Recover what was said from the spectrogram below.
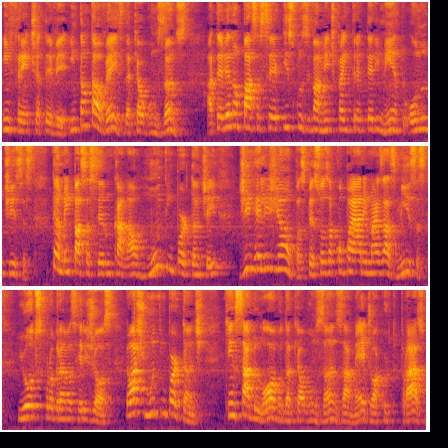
em frente à TV. Então talvez daqui a alguns anos a TV não passa a ser exclusivamente para entretenimento ou notícias, também passa a ser um canal muito importante aí de religião, para as pessoas acompanharem mais as missas e outros programas religiosos. Eu acho muito importante. Quem sabe logo, daqui a alguns anos, a médio ou a curto prazo,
